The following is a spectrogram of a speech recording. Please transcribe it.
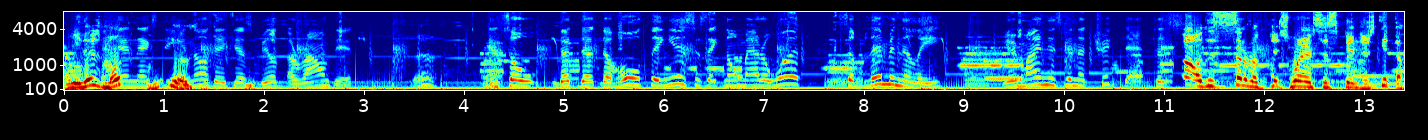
I mean, there's then next thing you know, they just build around it. Yeah. And so the, the the whole thing is is like no matter what, subliminally, your mind is gonna trick that. Cause Oh, this son of a bitch wearing suspenders. Get the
